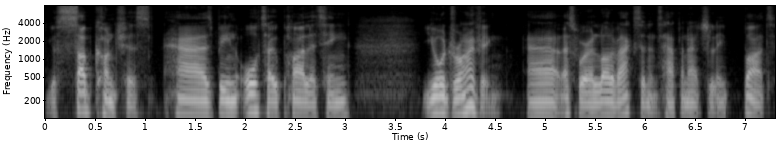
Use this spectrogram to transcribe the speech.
your subconscious, has been autopiloting your driving. Uh, that's where a lot of accidents happen, actually. But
